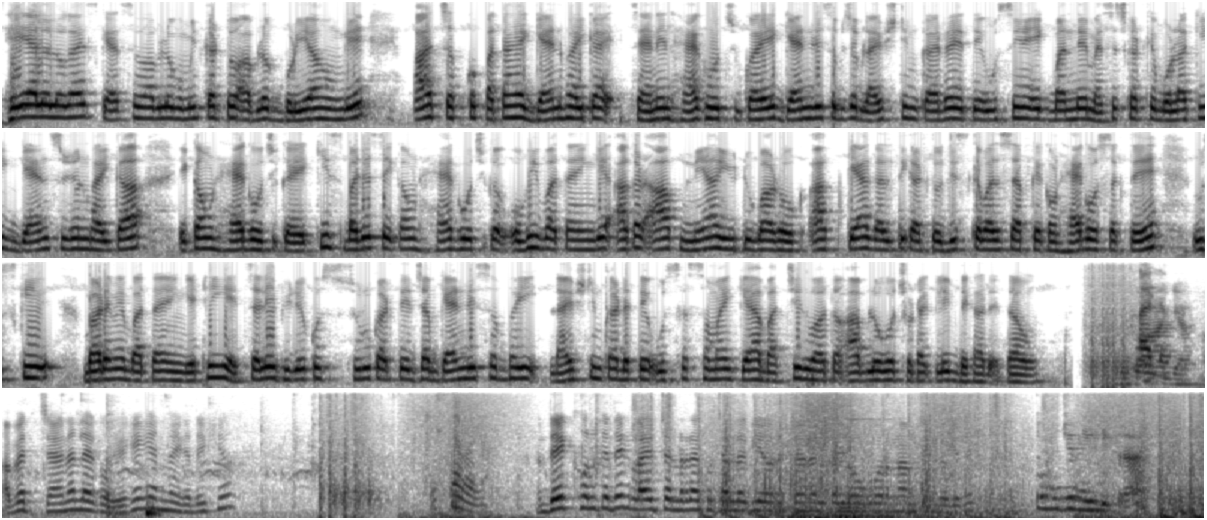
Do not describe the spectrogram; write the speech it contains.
हे hello guys कैसे हो आप लोग? उम्मीद करते हो आप लोग बढ़िया होंगे। आज सबको पता है गैन भाई का चैनल हैक हो चुका है। गैन सब जब लाइव स्ट्रीम कर रहे थे, उसी ने एक बंदे मैसेज करके बोला कि गैन सुजन भाई का अकाउंट हैक हो चुका है। किस वजह से अकाउंट हैक हो चुका है, वो भी बताएँगे। अगर आप नया यूट्यूबर हो, आप क्या गलती करते हो, जिसके वजह से आपके अकाउंट हैक हो सकते हैं, उसके बारे में बताएँगे, ठीक है? चलिए वीडियो को शुरू करते हैं। जब गैन ऋषभ भाई लाइव स्ट्रीम कर रहे थे, उसका समय क्या बातचीत हुआ तो आप लोगों को छोटा क्लिप दिखा देता हूँ। आ गया। अबे चैनल हैक हो गया क्या ज्ञान भाई का देखियो। किसने बोला देख खोल के देख लाइव चल रहा है कुछ अलग ही और चैनल का लोगो और नाम चेंज हो गया देख। तो मुझे नहीं दिख रहा।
